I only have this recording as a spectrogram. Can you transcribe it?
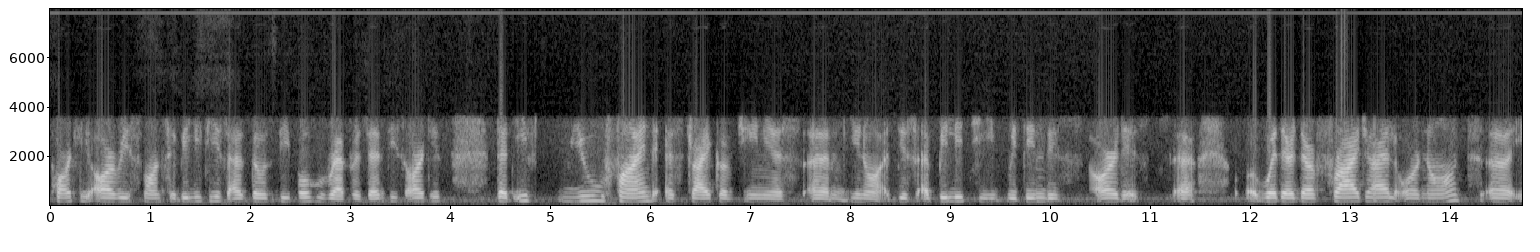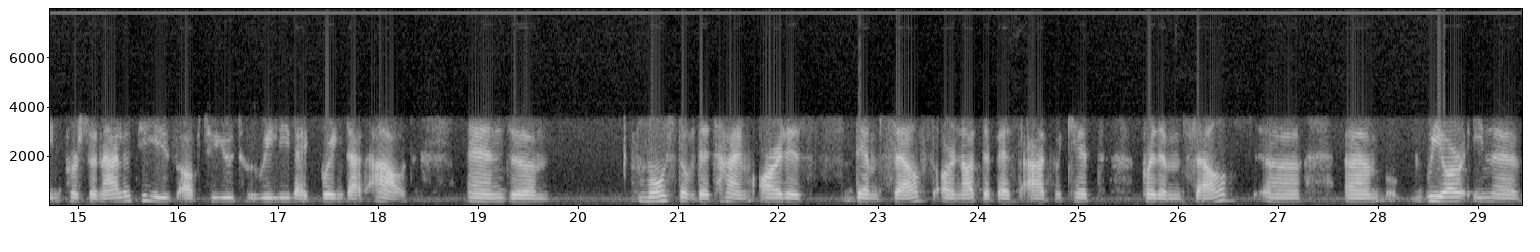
partly our responsibilities as those people who represent these artists that if you find a strike of genius, um, you know, this ability within this artist, uh, whether they're fragile or not uh, in personality is up to you to really like bring that out. And um, most of the time, artists themselves are not the best advocate for themselves. Uh, um, we are in a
